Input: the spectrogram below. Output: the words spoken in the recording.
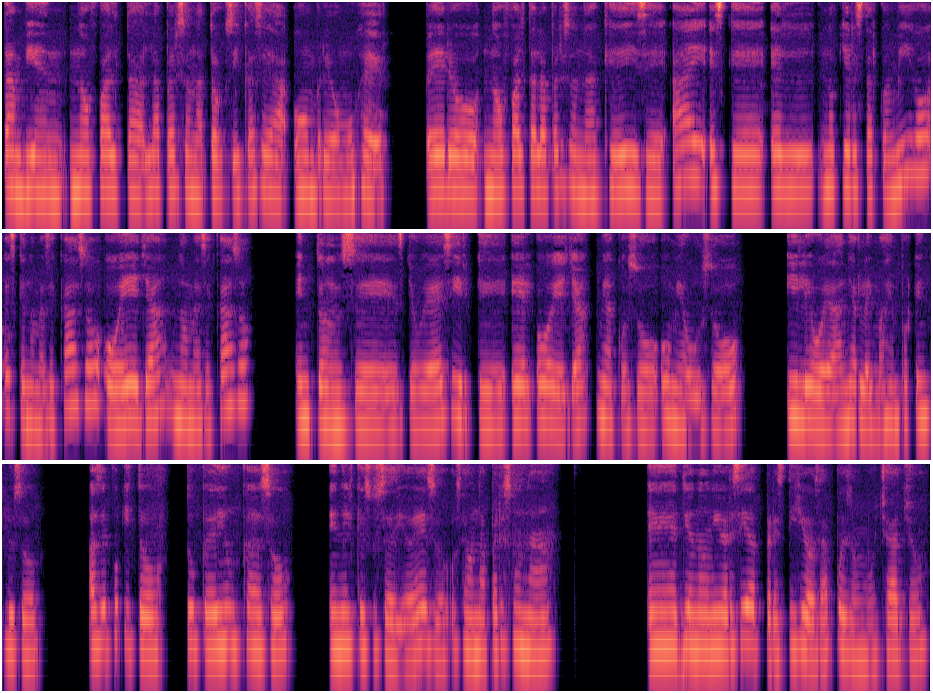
también no falta la persona tóxica, sea hombre o mujer, pero no falta la persona que dice, ay, es que él no quiere estar conmigo, es que no me hace caso, o ella no me hace caso. Entonces yo voy a decir que él o ella me acosó o me abusó y le voy a dañar la imagen porque incluso hace poquito tuve de un caso en el que sucedió eso. O sea, una persona eh, de una universidad prestigiosa, pues un muchacho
